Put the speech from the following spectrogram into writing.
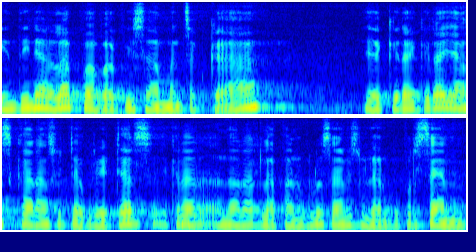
Intinya adalah bahwa bisa mencegah ya kira-kira yang sekarang sudah beredar sekitar antara 80 sampai 90 persen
